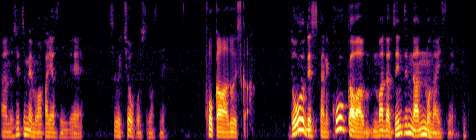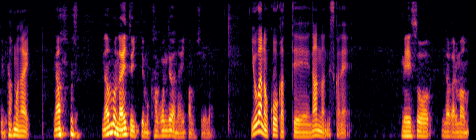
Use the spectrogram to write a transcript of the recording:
あの、説明もわかりやすいんで、すごい重宝してますね。効果はどうですか？どうですかね？効果はまだ全然何もないですね。特に。なんもない。なんも、なんもないと言っても過言ではないかもしれない。ヨガの効果って何なんですかね？瞑想。だからまあ、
